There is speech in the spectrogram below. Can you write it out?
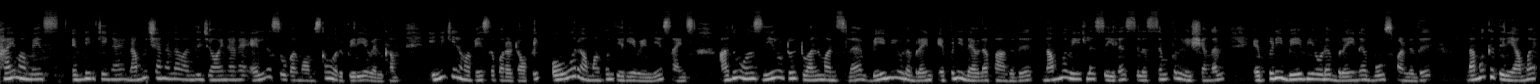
ஹாய் மமேஸ் எப்படி இருக்கீங்க? நம்ம சேனலில் வந்து ஜாயின் ஆன எல்லா சூப்பர் மாம்ஸ்க்கும் ஒரு பெரிய வெல்கம் இன்றைக்கி நம்ம பேச போகிற டாபிக் ஒவ்வொரு அம்மாக்கும் தெரிய வேண்டிய சயின்ஸ் அதுவும் ஜீரோ டு டுவெல் மந்த்ஸில் பேபியோட பிரெயின் எப்படி டெவலப் ஆகுது? நம்ம வீட்டில் செய்கிற சில சிம்பிள் விஷயங்கள் எப்படி பேபியோட பிரெயினை பூஸ்ட் பண்ணுது? நமக்கு தெரியாமல்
